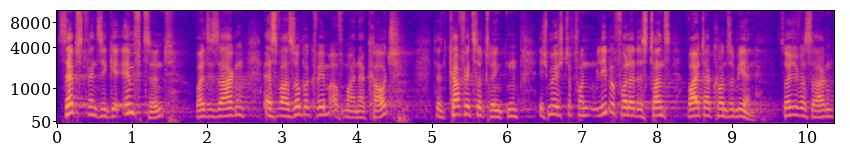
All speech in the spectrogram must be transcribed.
selbst wenn sie geimpft sind, weil sie sagen, es war so bequem auf meiner Couch den Kaffee zu trinken. Ich möchte von liebevoller Distanz weiter konsumieren. Soll ich was sagen?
